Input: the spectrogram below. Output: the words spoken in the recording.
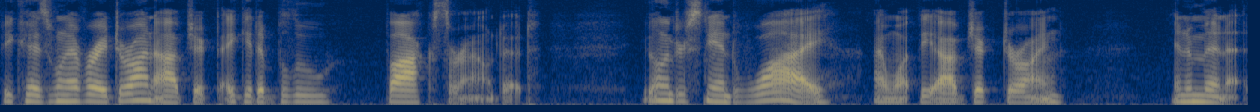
because whenever I draw an object I get a blue box around it. You'll understand why I want the object drawing in a minute.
